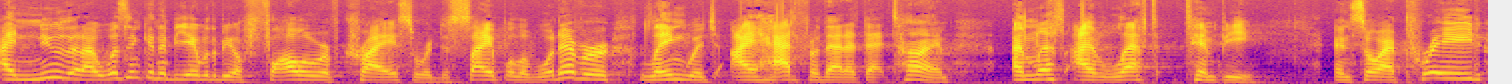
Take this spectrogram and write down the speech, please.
I knew that I wasn't going to be able to be a follower of Christ or a disciple of whatever language I had for that at that time unless I left Tempe. And so I prayed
